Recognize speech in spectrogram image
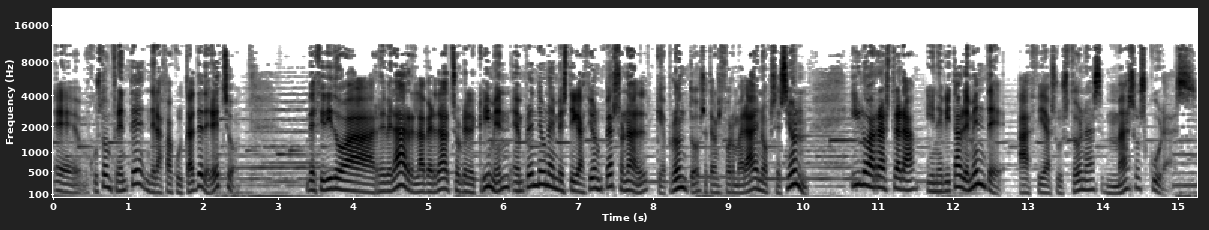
eh, justo enfrente de la Facultad de Derecho. Decidido a revelar la verdad sobre el crimen, emprende una investigación personal que pronto se transformará en obsesión y lo arrastrará inevitablemente hacia sus zonas más oscuras.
